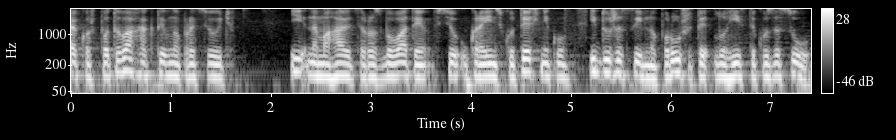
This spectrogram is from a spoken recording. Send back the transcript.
Також по тилах активно працюють і намагаються розбивати всю українську техніку і дуже сильно порушити логістику ЗСУ.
